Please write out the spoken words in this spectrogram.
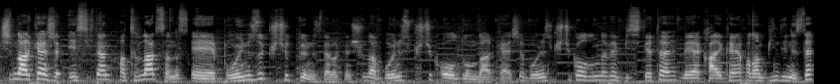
Şimdi arkadaşlar eskiden hatırlarsanız e, boyunuzu küçülttüğünüzde bakın şuradan boyunuz küçük olduğunda arkadaşlar boyunuz küçük olduğunda ve bisiklete veya kaykaya falan bindiğinizde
